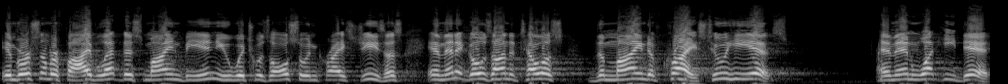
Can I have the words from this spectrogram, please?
in verse number five, let this mind be in you, which was also in Christ Jesus. And then it goes on to tell us the mind of Christ, who he is, and then what he did.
